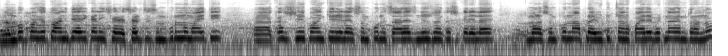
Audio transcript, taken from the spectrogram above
नंबर पण घेतो आणि त्या ठिकाणी शे- शेडची संपूर्ण माहिती अं, कसं शेळपालन केलेलं आहे संपूर्ण चाऱ्याचं नियोजन कसं केलेलं आहे तुम्हाला संपूर्ण आपला यूट्यूब चॅनल पाहायला भेटणार आहे मित्रांनो.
